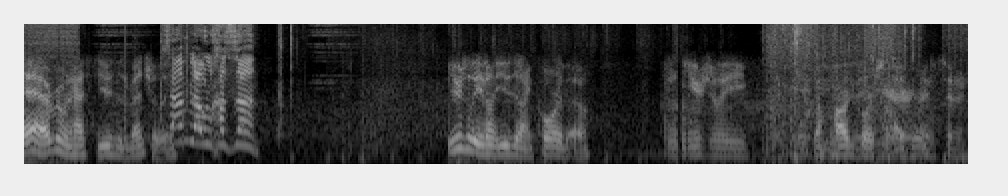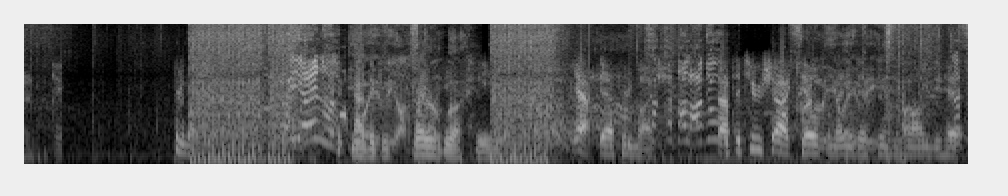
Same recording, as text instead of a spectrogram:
Yeah, everyone has to use it eventually. Usually you don't use it on core though. Usually it's a hardcore sniper. Pretty much. Now did you spray with the FV? Yeah. Yeah, pretty much. That's a two-shot kill from any distance as long as you hit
